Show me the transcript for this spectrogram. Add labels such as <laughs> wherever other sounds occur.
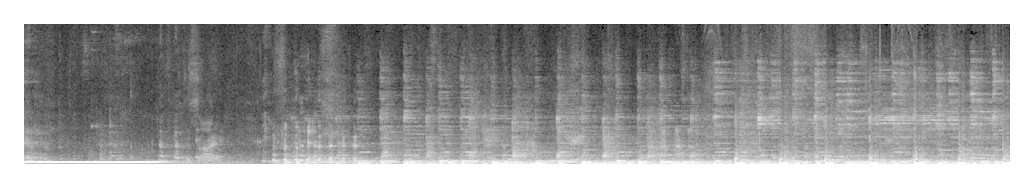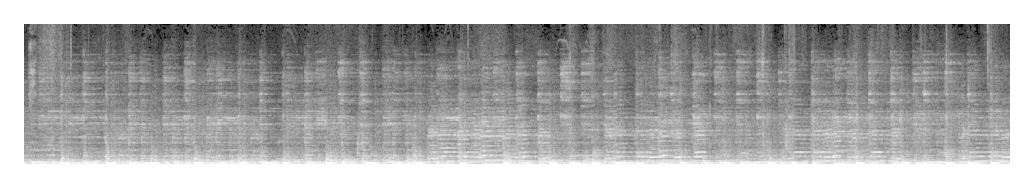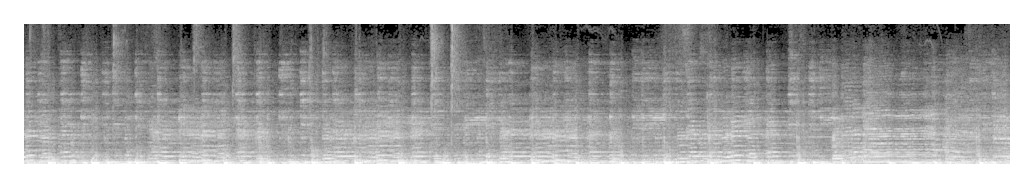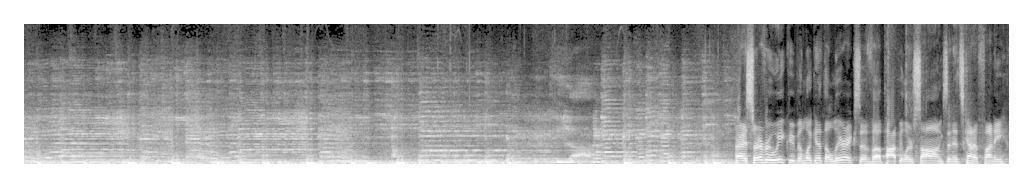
right, so every week we've been looking at the lyrics of uh, popular songs, and it's kind of funny,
